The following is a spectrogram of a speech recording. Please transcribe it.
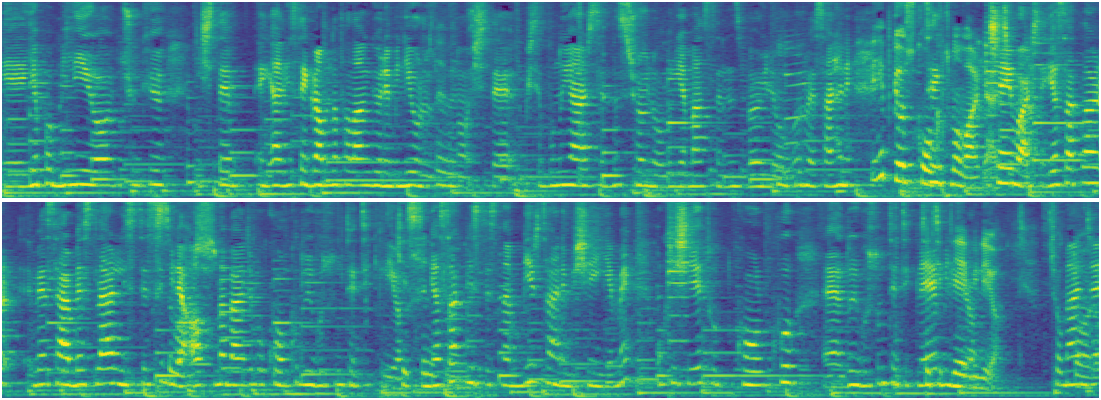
e, yapabiliyor. Çünkü işte e, yani Instagram'da falan görebiliyoruz Evet. bunu. İşte işte bunu yerseniz şöyle olur, yemezseniz böyle olur vesaire. Hani Bir hep göz korkutma var gerçekten. şey var işte yasaklar ve serbestler listesi Listesi bile var. aslında bence bu korku duygusunu tetikliyor. Kesinlikle. Yasak listesinden bir tane bir şey yemek o kişiye tut, korku e, duygusunu tetikleyebiliyor. tetikleyebiliyor. Çok Bence doğru.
